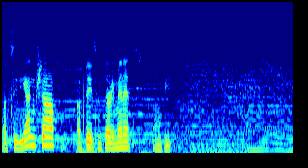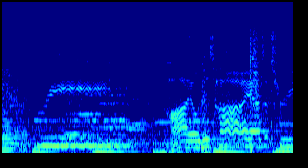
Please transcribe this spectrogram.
Let's see the item shop. Updates in 30 minutes. I'm gonna be. Free, piled as high as a tree.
